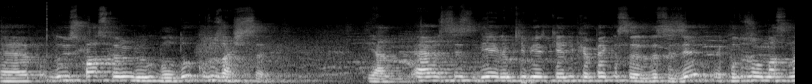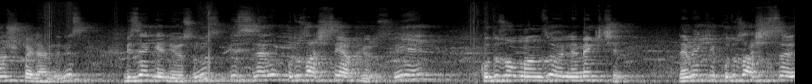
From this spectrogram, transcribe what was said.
e, Louis Pasteur'ün bu- bulduğu kuduz aşısı. Yani eğer siz diyelim ki bir kedi köpek ısırdı sizi, e, kuduz olmasından şüphelendiniz. Bize geliyorsunuz, biz size kuduz aşısı yapıyoruz. Niye? Kuduz olmanızı önlemek için. Demek ki kuduz aşısı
